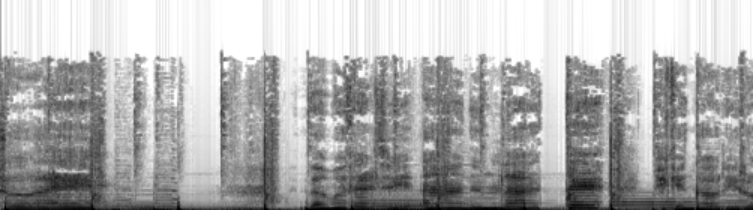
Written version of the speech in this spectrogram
좋아해 너무 달지 않은 라떼 비경거리로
